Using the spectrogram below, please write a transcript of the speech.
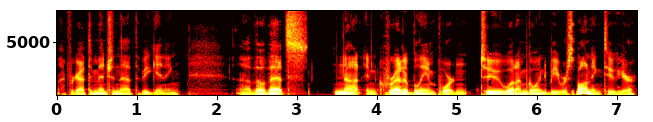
I forgot to mention that at the beginning, uh, though that's not incredibly important to what I'm going to be responding to here.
